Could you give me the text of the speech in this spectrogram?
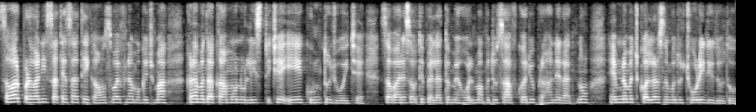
સવાર પડવાની સાથે સાથે એક હાઉસવાઈફના મગજમાં ઘણા બધા કામોનું લિસ્ટ છે, એ ઘૂમતું જ હોય છે. સવારે સૌથી પહેલાં તો મેં હોલમાં બધું સાફ કર્યું પ્રહાને રાતનું એમનેમ જ કલર્સને બધું છોડી દીધું હતું.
